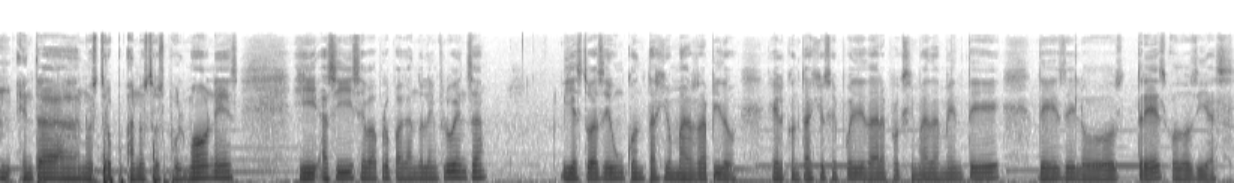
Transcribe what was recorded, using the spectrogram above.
entra a, nuestro, a nuestros pulmones y así se va propagando la influenza y esto hace un contagio más rápido. El contagio se puede dar aproximadamente desde los 3 o 2 días.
